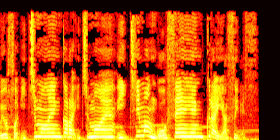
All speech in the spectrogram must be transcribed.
およそ1万円から1万円、1万5千円くらい安いです。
